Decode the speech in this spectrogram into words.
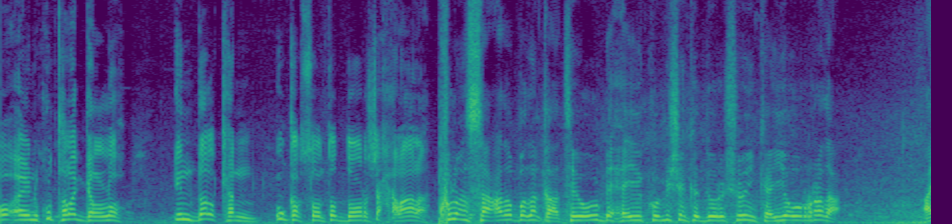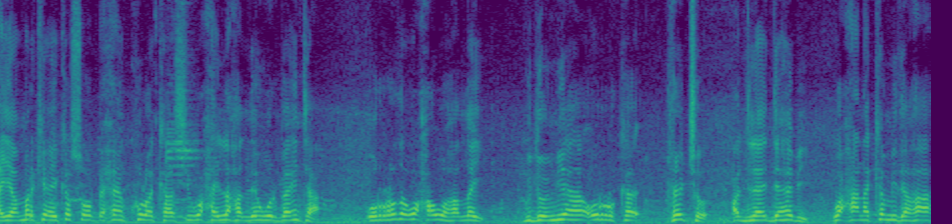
oo aynu ku talagalno in dalkan u qabsoonto doorasho xalaala. Kulan saacado badan qaatay oo u dhexeeyey komishanka doorashooyinka iyo ururada. Ayaa markii ay ka soo baxeen kulankaasi waxay la hadleen warbaahinta ururada waxa uu hadlay guddoomiyaha ururka rajo cabdilaahi dahabi waxaana ka mid ahaa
